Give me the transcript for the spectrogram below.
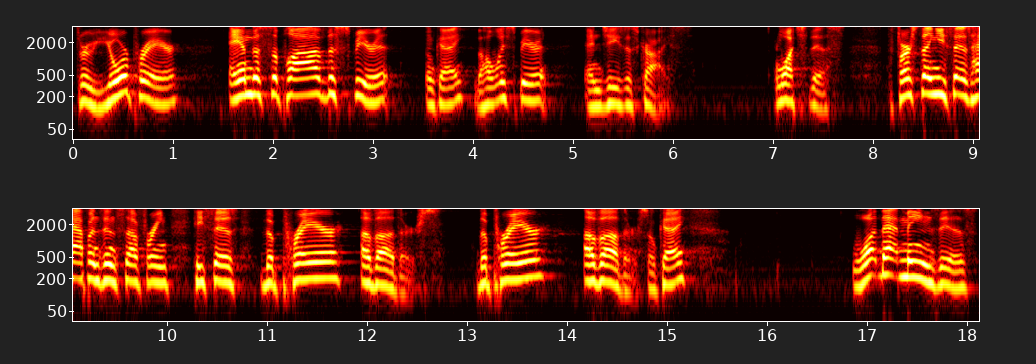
through your prayer and the supply of the Spirit, okay, the Holy Spirit and Jesus Christ. Watch this. The first thing he says happens in suffering, he says, the prayer of others. The prayer of others, okay? What that means is,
